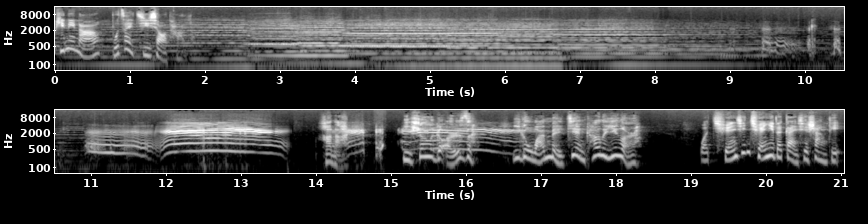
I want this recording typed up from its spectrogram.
皮尼娜不再讥笑他了。你生了个儿子。一个完美健康的婴儿啊！我全心全意的感谢上帝。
